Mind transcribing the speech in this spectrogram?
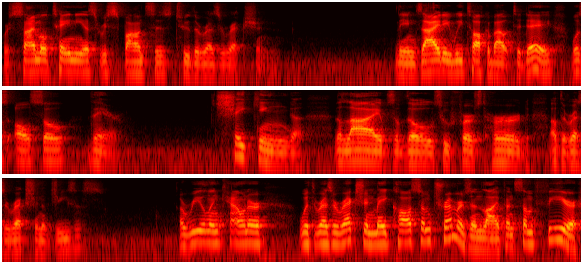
were simultaneous responses to the resurrection. The anxiety we talk about today was also there, shaking the lives of those who first heard of the resurrection of Jesus. A real encounter with resurrection may cause some tremors in life and some fear,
